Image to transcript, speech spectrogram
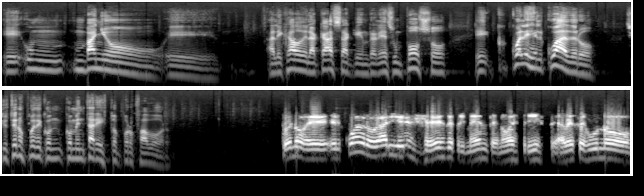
eh, un, baño eh, alejado de la casa que en realidad es un pozo. Eh, ¿Cuál es el cuadro? Si usted nos puede comentar esto, por favor. Bueno, eh, el cuadro, Gary, es, deprimente, no es triste. A veces uno,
